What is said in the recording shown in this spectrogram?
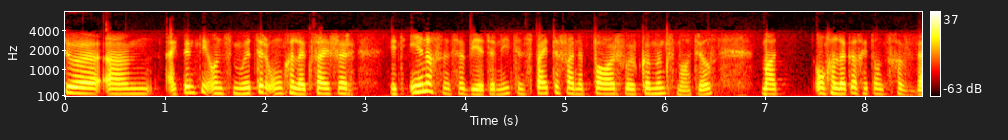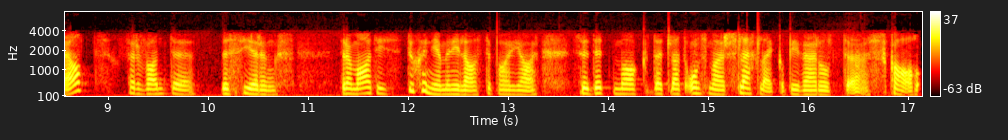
So, ehm um, ek dink nie ons motorongeluksyfer het enigsins verbeter nie ten spyte van 'n paar voorkomingsmaatreëls, maar ongelukkig het ons geweld verwante beserings dramaties toegeneem in die laaste paar jaar. So dit maak dit laat ons maar sleg lyk op die wêreld uh, skaal.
